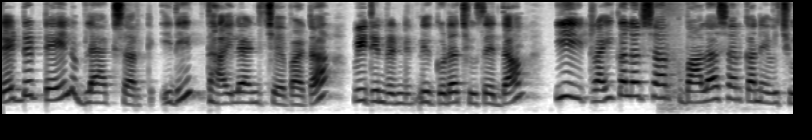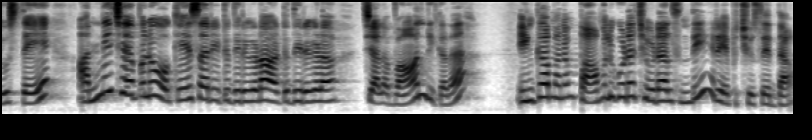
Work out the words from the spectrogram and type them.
రెడ్ టెయిల్ బ్లాక్ షార్క్ ఇది థాయిలాండ్ చేపట. వీటిని రెండింటిని కూడా చూసేద్దాం. ఈ tri colour shark bala shark అనేవి చూస్తే అన్ని చేపలు ఒకేసారి ఇటు తిరగడం అటు తిరగడం. చాలా బాగుంది కదా? ఇంకా మనం పాములు కూడా చూడాల్సింది రేపు చూసేద్దాం.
